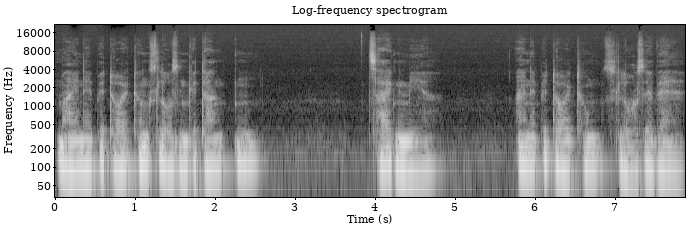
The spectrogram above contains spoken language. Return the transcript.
meine bedeutungslosen Gedanken zeigen mir eine bedeutungslose Welt.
